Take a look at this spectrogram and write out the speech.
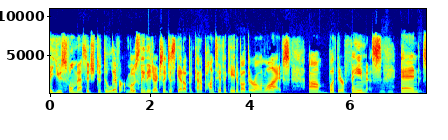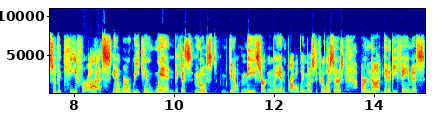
a useful message to deliver. Mostly, they actually just get up and kind of pontificate about mm-hmm. their own lives, um, but they're famous. Mm-hmm. And so, the key for us, you know, where we can win because most, you know, me certainly, and probably most of your listeners are not going to be famous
